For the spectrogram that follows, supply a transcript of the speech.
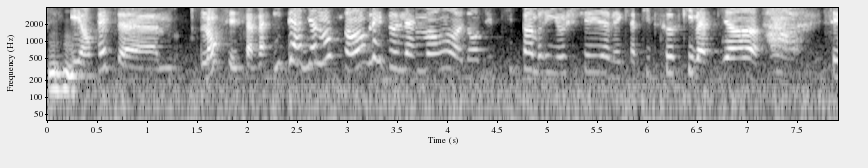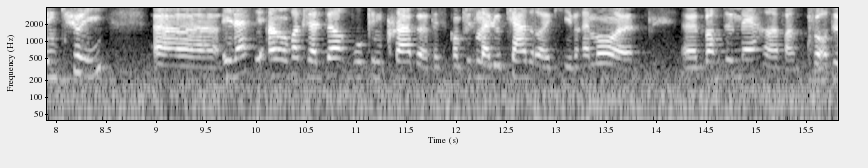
Mhm. Et en fait, euh, non, c'est ça va hyper bien ensemble, étonnamment, dans du petit pain brioché avec la petite sauce qui va bien. c'est une tuerie. Euh, et là, c'est un endroit que j'adore, Brooklyn Crab, parce qu'en plus, on a le cadre qui est vraiment. Euh, euh, bord de mer, hein, enfin bord de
